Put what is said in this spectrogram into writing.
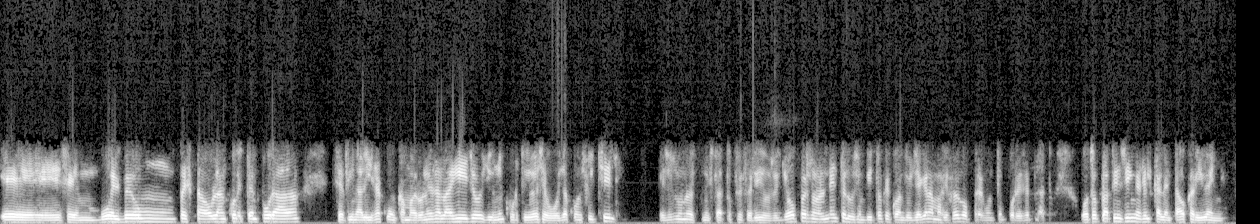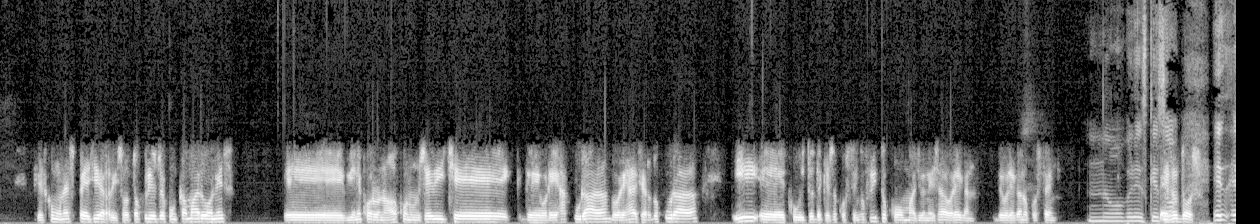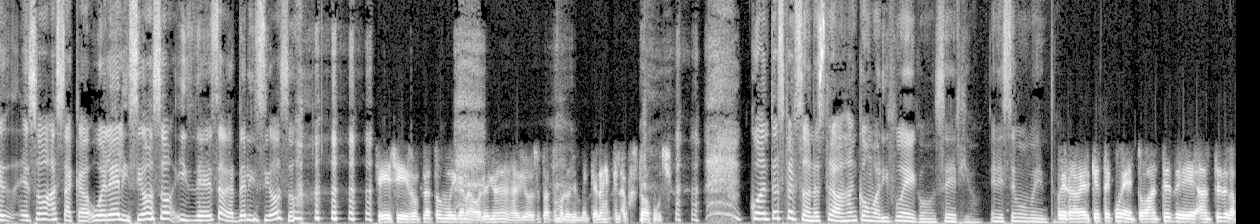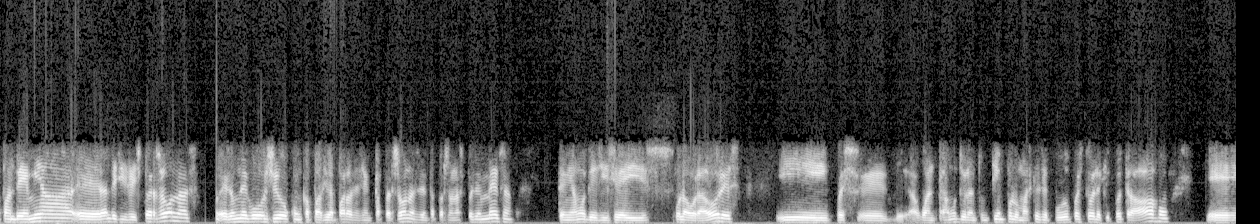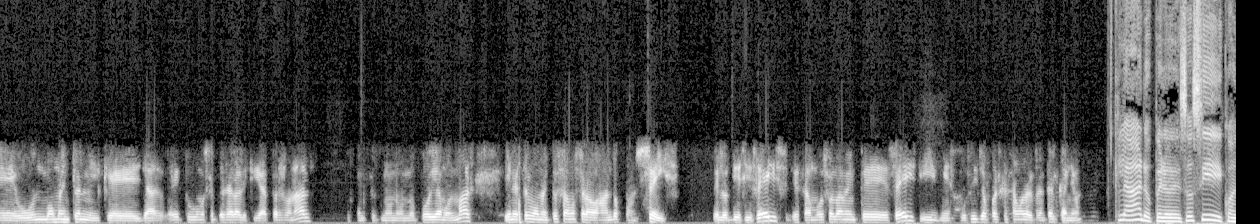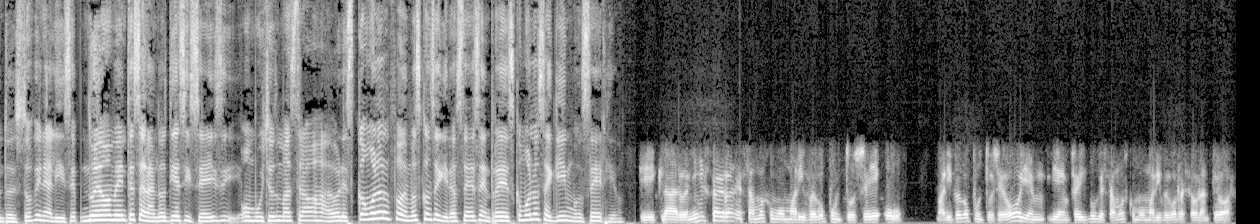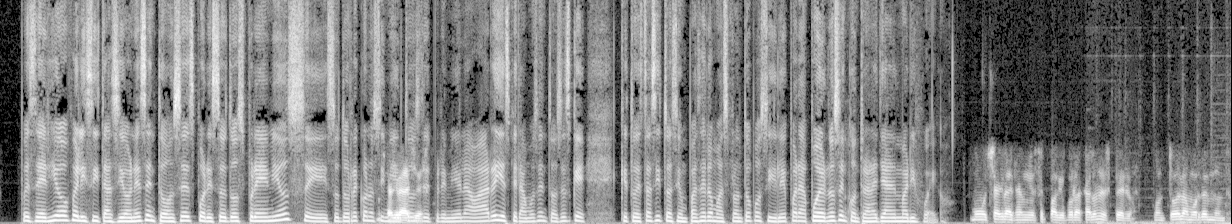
eh, se envuelve un pescado blanco de temporada, se finaliza con camarones al ajillo y un encurtido de cebolla con su chile. Eso es uno de mis platos preferidos. Yo personalmente los invito a que cuando lleguen a Marifuego pregunten por ese plato. Otro plato insignia es el calentado caribeño, que es como una especie de risotto criollo con camarones. Eh, viene coronado con un ceviche de oreja curada, de oreja de cerdo curada y eh, cubitos de queso costeño frito con mayonesa de orégano, de orégano costeño. No, pero es que eso, eso hasta acá huele delicioso y debe saber delicioso. Sí, sí, son platos muy ganadores, a Dios. Esos platos me los inventé, a la gente le ha gustado mucho. ¿Cuántas personas trabajan con Marifuego, Sergio, en este momento? Pues a ver qué te cuento. Antes de, antes de la pandemia eh, eran 16 personas. Era un negocio con capacidad para 60 personas, 60 personas pues en mesa. Teníamos 16 colaboradores y pues eh, aguantamos durante un tiempo lo más que se pudo pues todo el equipo de trabajo eh, hubo un momento en el que ya eh, tuvimos que empezar a liquidar personal pues, no, no, no podíamos más y en este momento estamos trabajando con seis de los 16 estamos solamente seis y mi esposo y yo pues que estamos al frente del cañón Claro, pero eso sí, cuando esto finalice, nuevamente serán los 16 o muchos más trabajadores. ¿Cómo los podemos conseguir a ustedes en redes? ¿Cómo los seguimos, Sergio? Sí, claro, en Instagram estamos como marifuego.co, marifuego.co y en, y en Facebook estamos como Marifuego Restaurante Bar. Pues Sergio, felicitaciones entonces por estos dos premios, eh, estos dos reconocimientos del premio Navarra y esperamos entonces que, que toda esta situación pase lo más pronto posible para podernos encontrar allá en Marifuego. Muchas gracias, amigo. Se pague por acá, los espero, con todo el amor del mundo.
